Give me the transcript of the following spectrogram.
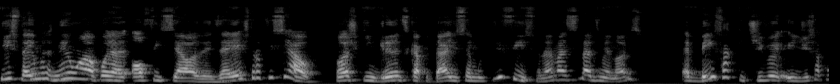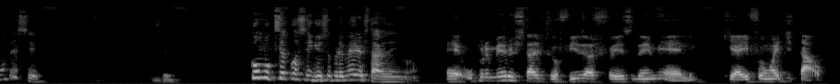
Isso daí não é nenhuma coisa oficial, às vezes. É extraoficial. Lógico que em grandes capitais isso é muito difícil, né? Mas em cidades menores é bem factível e disso acontecer. Como que você conseguiu seu primeiro estágio, Danilo? É, o primeiro estágio que eu fiz, eu acho que foi esse da ML, que aí foi um edital?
